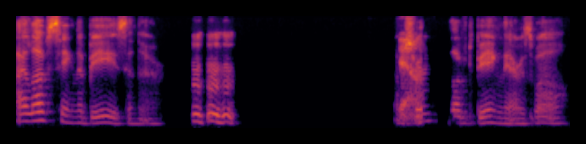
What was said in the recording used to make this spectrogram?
I love seeing the bees in there. I'm yeah. sure loved being there as well.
